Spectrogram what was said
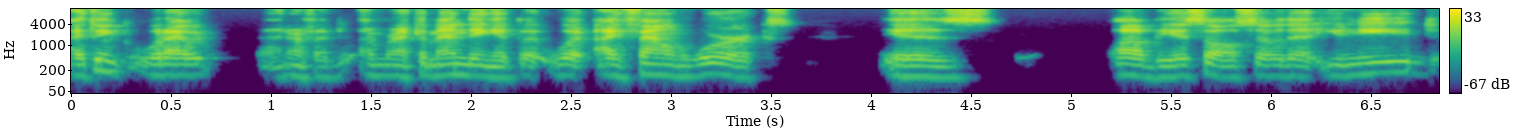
i think what i would i don't know if i'm recommending it but what i found works is obvious also that you need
